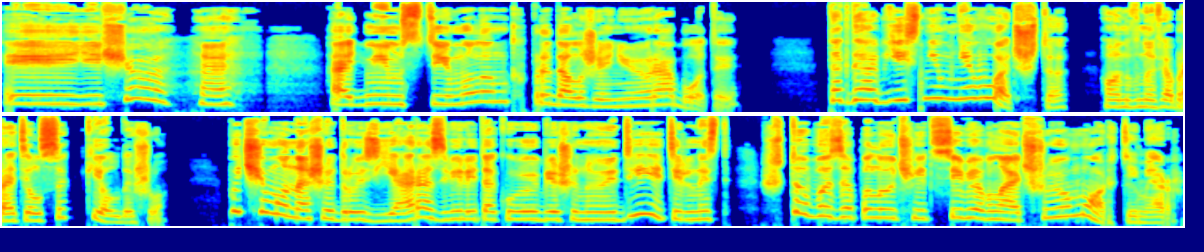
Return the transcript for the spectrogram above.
и еще э, одним стимулом к продолжению работы. Тогда объясни мне вот что». Он вновь обратился к Келдышу. «Почему наши друзья развили такую бешеную деятельность, чтобы заполучить себе младшую Мортимер?»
